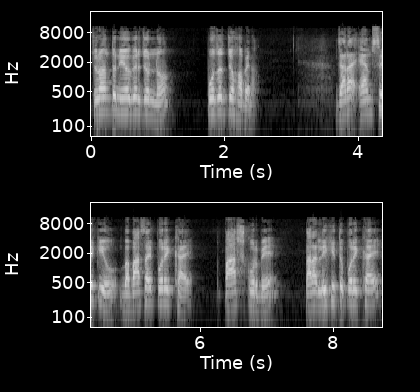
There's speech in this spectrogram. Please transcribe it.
চূড়ান্ত নিয়োগের জন্য প্রযোজ্য হবে না। যারা এমসিকিউ বা বাছাই পরীক্ষায় পাশ করবে, তারা লিখিত পরীক্ষায়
